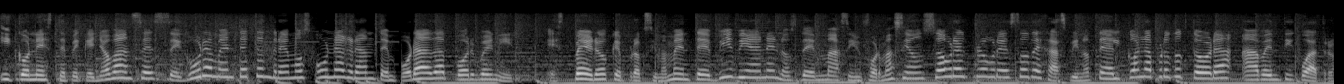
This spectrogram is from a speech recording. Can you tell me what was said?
Y con este pequeño avance seguramente tendremos una gran temporada por venir. Espero que próximamente Viviane nos dé más información sobre el progreso de Hasbin Hotel con la productora A24.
